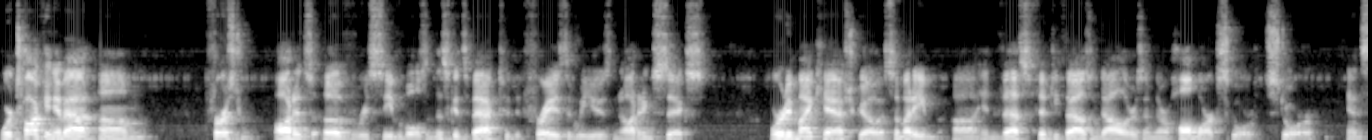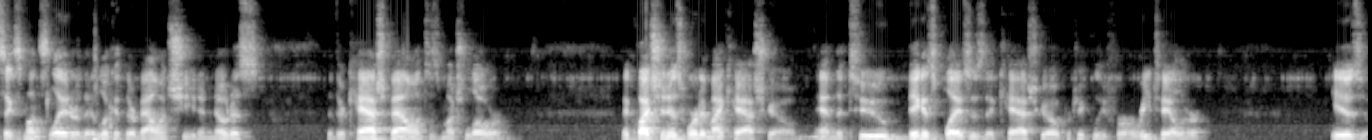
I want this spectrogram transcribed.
We're talking about um, first audits of receivables, and this gets back to the phrase that we used in Auditing 6, where did my cash go? If somebody uh, invests $50,000 in their Hallmark score, store and six months later they look at their balance sheet and notice that their cash balance is much lower. The question is, where did my cash go? And the two biggest places that cash go, particularly for a retailer, is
